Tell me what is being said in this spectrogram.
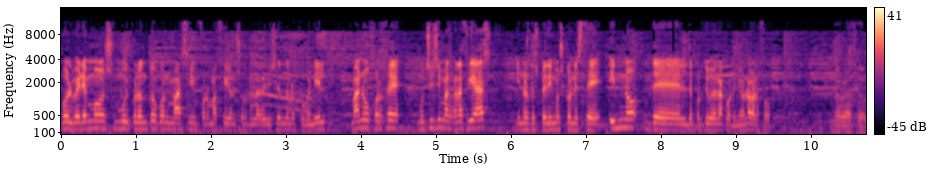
Volveremos muy pronto con más información sobre la división de los juvenil. Manu, Jorge, muchísimas gracias y nos despedimos con este himno del Deportivo de La Coruña. Un abrazo. Un abrazo.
